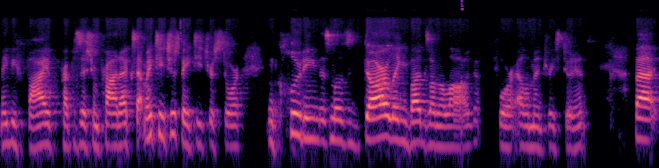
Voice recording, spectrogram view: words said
maybe five preposition products at my Teachers Pay Teacher store, including this most darling bugs on the log for elementary students. But,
